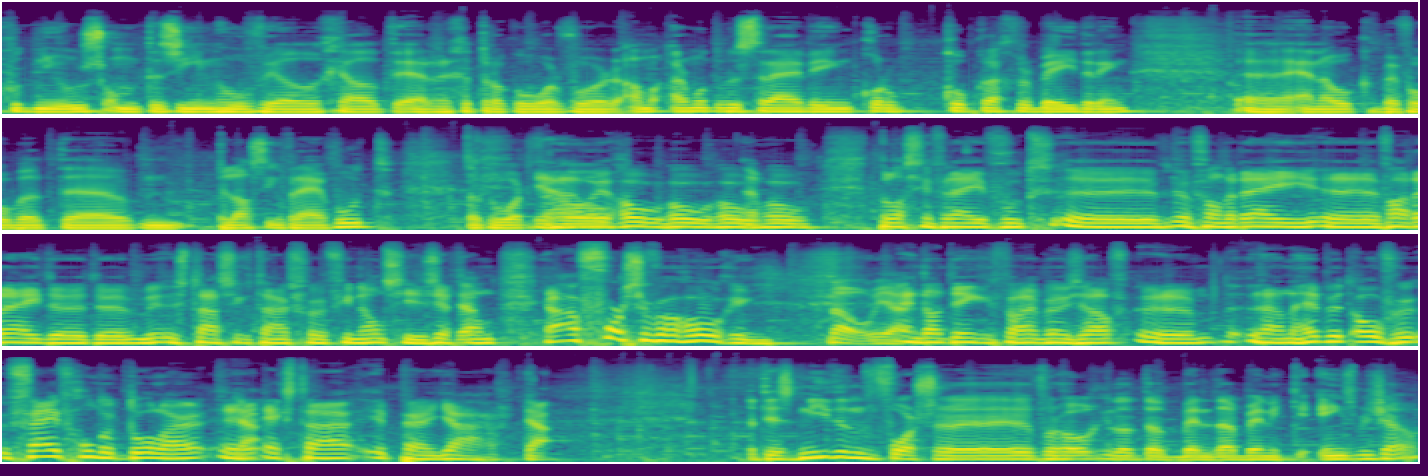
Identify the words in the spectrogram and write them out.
goed nieuws om te zien hoeveel geld er getrokken wordt voor arm- armoedebestrijding, koop- koopkrachtverbetering. Eh, en ook bijvoorbeeld eh, belastingvrije voet. Dat wordt Ja, verhoogd. ho, ho, ho, Ja. ho. Belastingvrije voet eh, van, de Rij, van Rij, de, de staatssecretaris voor Financiën, zegt Ja. dan ja, een forse verhoging. Nou ja, En dan denk ik bij mezelf, dan hebben we het over 500 dollar Ja. extra per jaar. Het is niet een forse eh, verhoging, dat, dat ben, daar ben ik eens met jou.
